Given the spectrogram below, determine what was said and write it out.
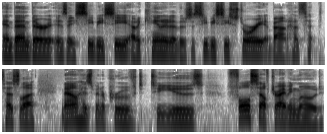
And then there is a CBC out of Canada. There's a CBC story about how Tesla now has been approved to use full self driving mode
